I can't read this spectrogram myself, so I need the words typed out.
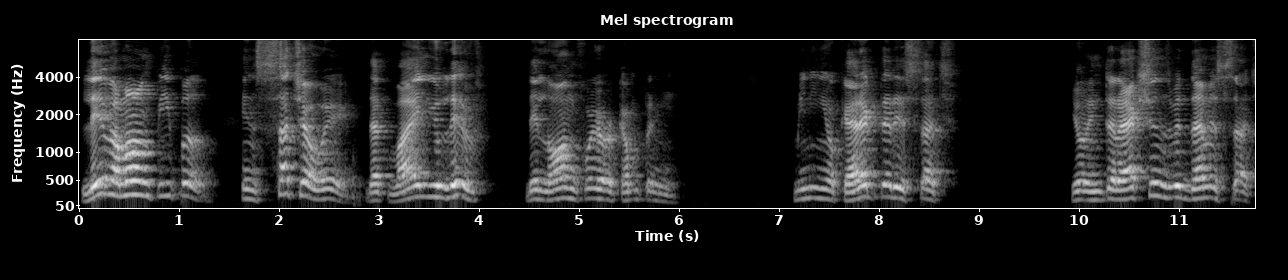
Live among people in such a way that while you live, they long for your company. Meaning your character is such, your interactions with them is such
